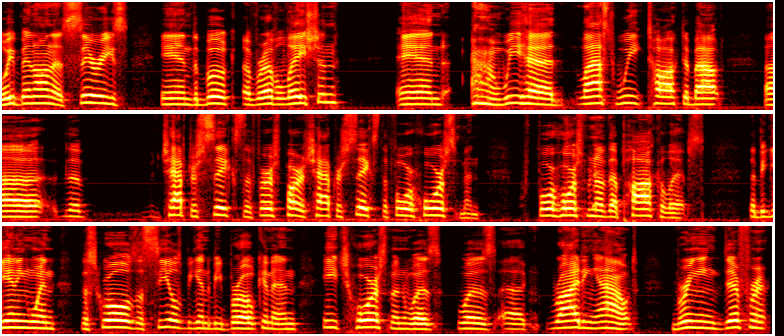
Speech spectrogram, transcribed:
We've been on a series in the book of Revelation, and we had last week talked about uh, the chapter 6, the first part of chapter 6, the four horsemen, four horsemen of the apocalypse. The beginning when the scrolls, the seals begin to be broken, and each horseman was, was uh, riding out, bringing different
